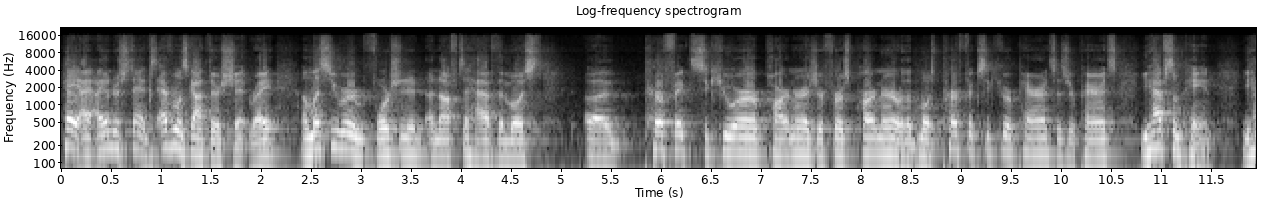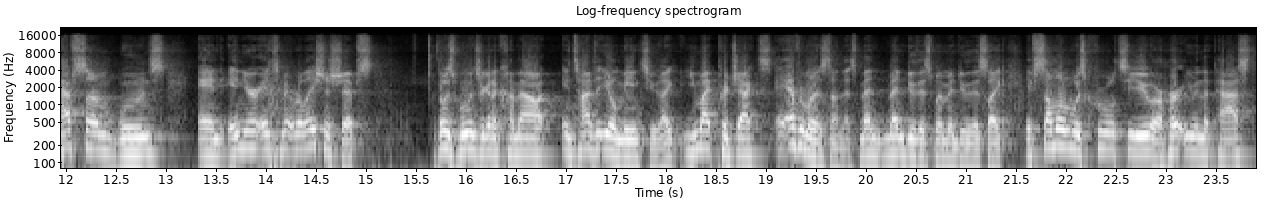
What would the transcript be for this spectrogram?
hey, I, I understand because everyone's got their shit, right? Unless you were fortunate enough to have the most uh, perfect, secure partner as your first partner or the most perfect, secure parents as your parents, you have some pain. You have some wounds. And in your intimate relationships, those wounds are going to come out in times that you don't mean to. Like you might project. Everyone has done this. Men men do this. Women do this. Like if someone was cruel to you or hurt you in the past,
